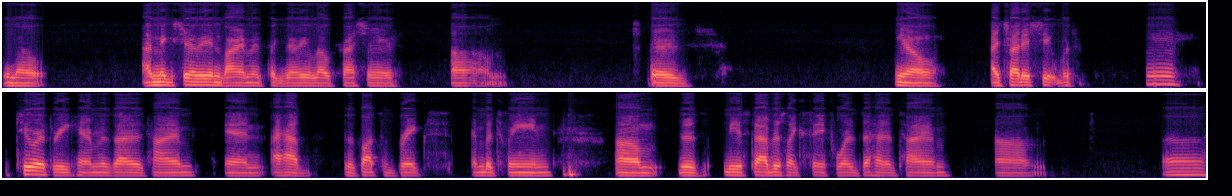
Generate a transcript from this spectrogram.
you know, I make sure the environment's like very low pressure. Um, there's, you know, I try to shoot with mm, two or three cameras at a time, and I have there's lots of breaks in between. Um, there's we establish like safe words ahead of time. Um, uh,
